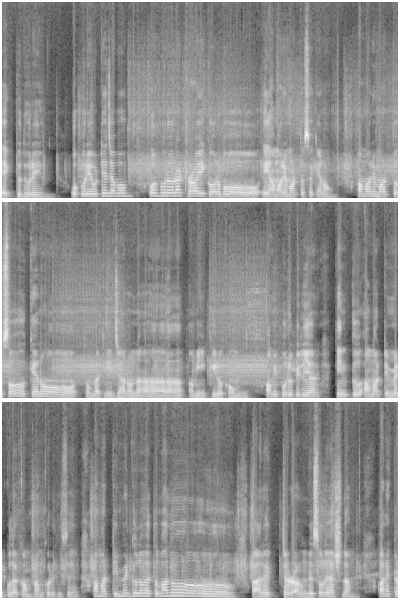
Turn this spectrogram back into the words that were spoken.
একটু দূরে। উপরে উঠে যাব ওপরে ওরা ট্রাই করব। এ আমারে মারতেছে কেন? আমারে মারতেছ কেন? তোমরা কি জানো না আমি কীরকম? আমি পুরো প্লেয়ার কিন্তু আমার টিমমেটগুলো কনফার্ম করে দিছে। আমার টিমমেটগুলো এত ভালো। আর একটা রাউন্ডে চলে আসলাম। আর একটা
